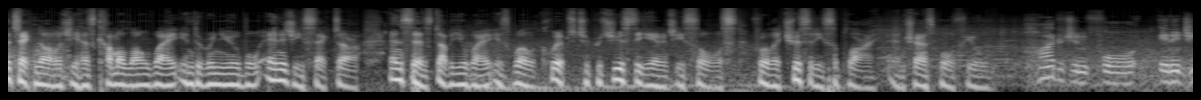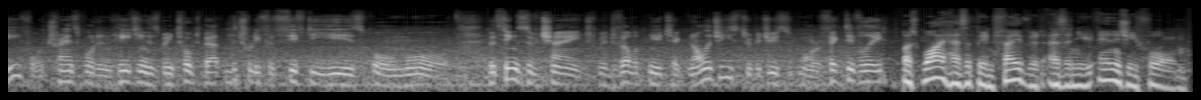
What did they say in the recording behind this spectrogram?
the technology has come a long way in the renewable energy sector and says WA is well equipped to produce the energy source for electricity supply and transport fuel. Hydrogen for energy, for transport and heating, has been talked about literally for 50 years or more. But things have changed. We've developed new technologies to produce it more effectively. But why has it been favoured as a new energy form?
